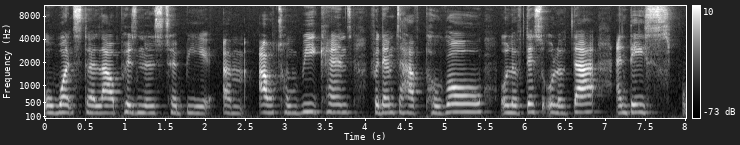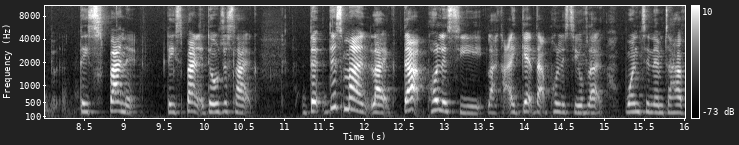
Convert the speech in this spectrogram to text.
Or wants to allow prisoners to be um, out on weekends for them to have parole, all of this, all of that, and they sp- they span it. They span it. They were just like, the, this man like that policy like i get that policy of like wanting them to have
